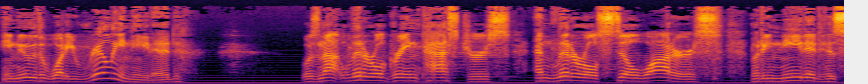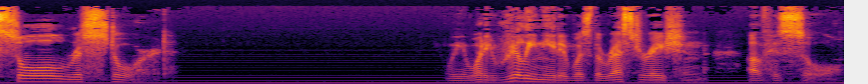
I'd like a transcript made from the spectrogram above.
He knew that what he really needed was not literal green pastures and literal still waters, but he needed his soul restored. what he really needed was the restoration of his soul.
